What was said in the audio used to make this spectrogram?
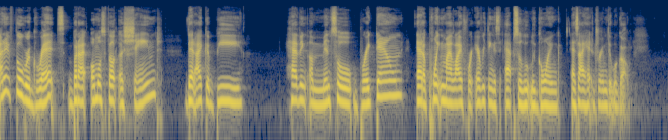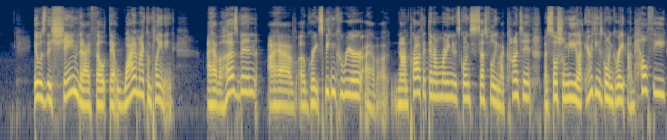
I didn't feel regret, but I almost felt ashamed that I could be having a mental breakdown at a point in my life where everything is absolutely going as I had dreamed it would go. It was this shame that I felt that why am I complaining? I have a husband, I have a great speaking career. I have a nonprofit that I'm running and it's going successfully. My content, my social media, like everything's going great. I'm healthy.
